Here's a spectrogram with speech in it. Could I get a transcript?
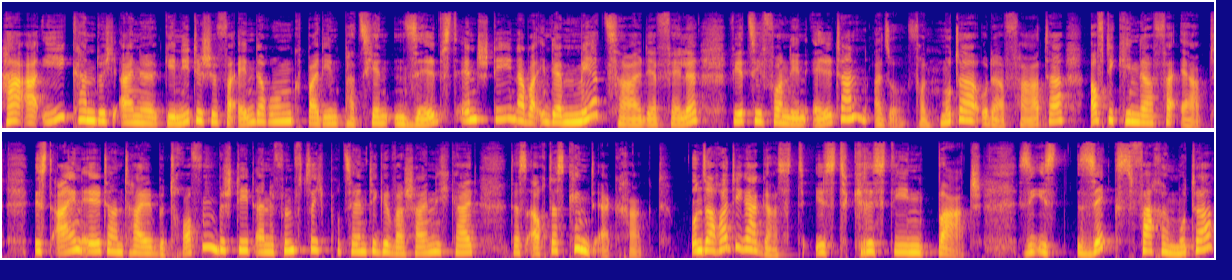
HAI kann durch eine genetische Veränderung bei den Patienten selbst entstehen, aber in der Mehrzahl der Fälle wird sie von den Eltern, also von Mutter oder Vater, auf die Kinder vererbt. Ist ein Elternteil betroffen, besteht eine 50-prozentige Wahrscheinlichkeit, dass auch das Kind erkrankt. Unser heutiger Gast ist Christine Bartsch. Sie ist sechsfache Mutter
